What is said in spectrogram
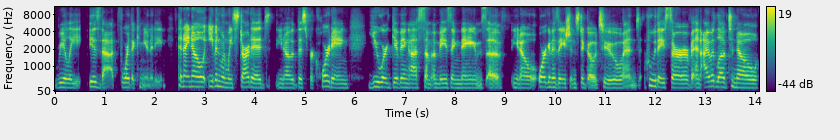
really is that for the community. And I know even when we started, you know, this recording, you were giving us some amazing names of, you know, organizations to go to and who they serve. And I would love to know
